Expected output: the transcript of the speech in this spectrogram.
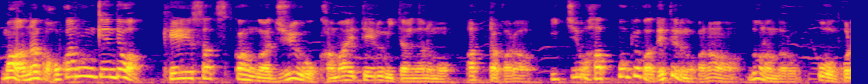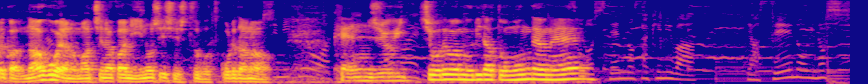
まあ、なんか他の案件では、警察官が銃を構えているみたいなのもあったから、一応発砲許可出てるのかなどうなんだろうおうこれか、名古屋の街中にイノシシ出没、これだな。拳銃一丁では無理だと思うんだよね。野生のイノシシ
